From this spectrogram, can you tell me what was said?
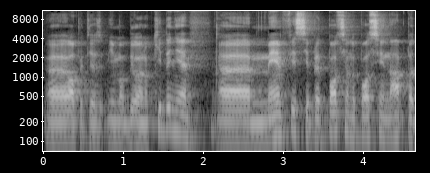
Uh, opet je imao bilo jedno kidanje. Uh, Memphis je pretpostavljeno posljednji napad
